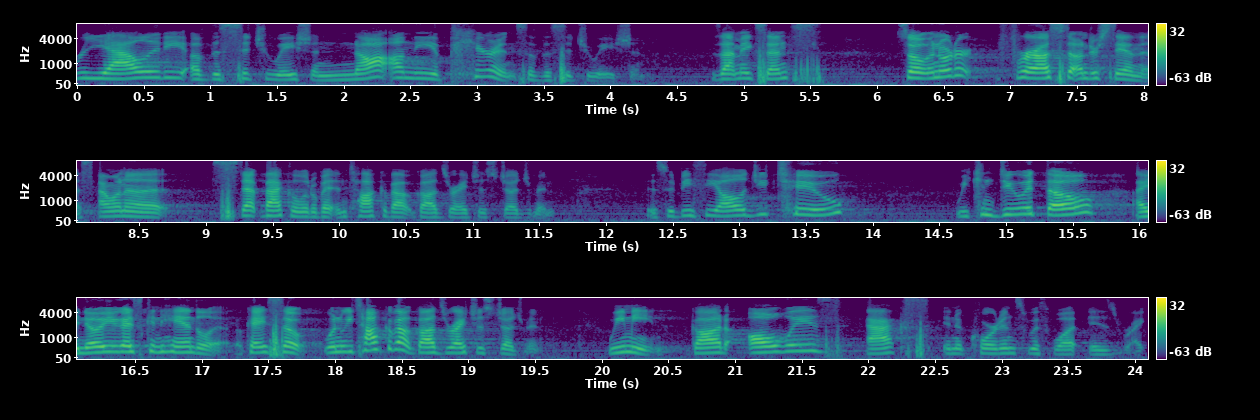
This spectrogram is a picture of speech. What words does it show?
reality of the situation, not on the appearance of the situation. Does that make sense? So, in order for us to understand this, I want to step back a little bit and talk about God's righteous judgment. This would be theology two. We can do it though. I know you guys can handle it. Okay, so when we talk about God's righteous judgment, we mean God always acts in accordance with what is right.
